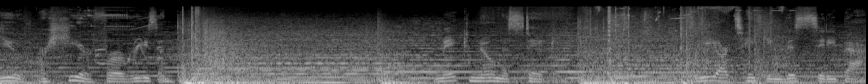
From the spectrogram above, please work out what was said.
You are here for a reason. Make no mistake. We are taking this city back.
